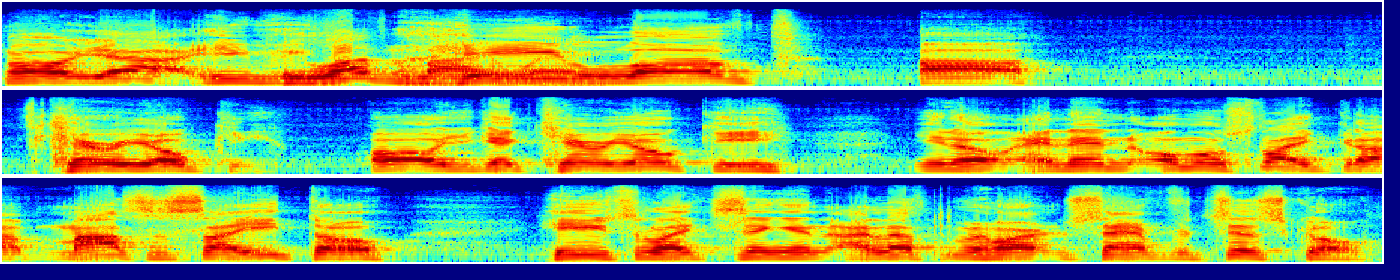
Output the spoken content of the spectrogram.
Oh yeah, he He loved My He Way. He loved uh, karaoke. Oh, you get karaoke, you know, and then almost like uh, Masa Saito, he used to like singing "I Left My Heart in San Francisco."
